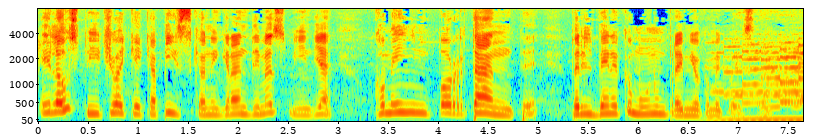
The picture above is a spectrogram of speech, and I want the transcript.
e l'auspicio è che capiscano i grandi mass media come è importante per il bene comune un premio come questo.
